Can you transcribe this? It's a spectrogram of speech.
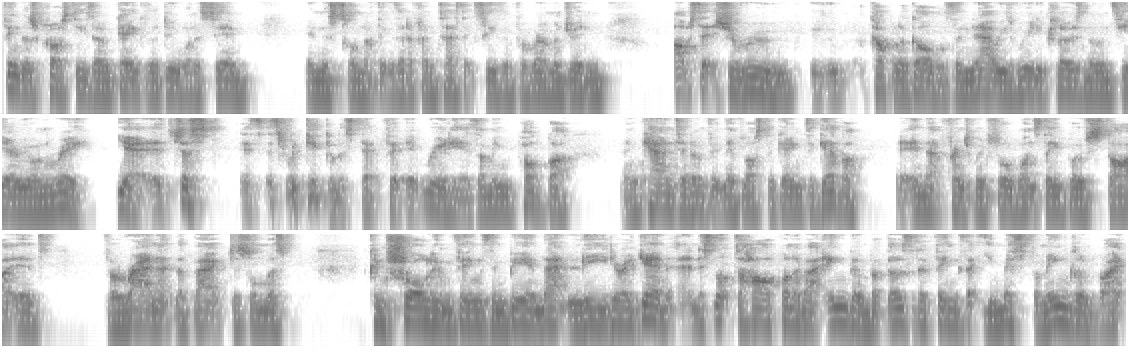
fingers crossed he's okay because I do want to see him in this tournament. I think he's had a fantastic season for Real Madrid and upset Giroud uh, a couple of goals, and now he's really closing on Thierry Henry. Yeah, it's just it's, it's ridiculous depth. It, it really is. I mean, Pogba and Kante, I don't think they've lost a game together in that French midfield. Once they both started, Varane at the back, just almost controlling things and being that leader again. And it's not to harp on about England, but those are the things that you miss from England, right?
